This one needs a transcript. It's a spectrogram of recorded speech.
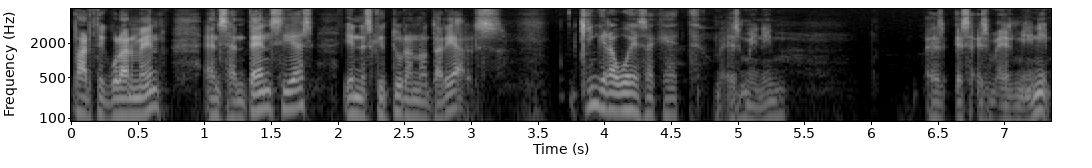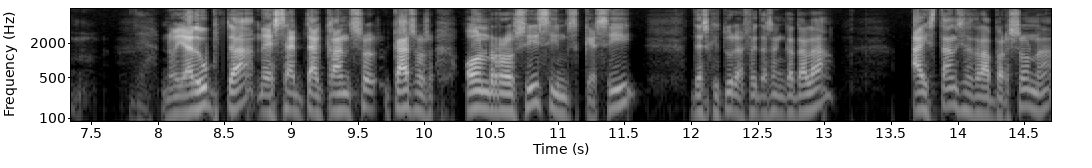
particularment en sentències i en escriptures notarials. Quin grau és aquest? És mínim. És, és, és, és mínim. Ja. No hi ha dubte, excepte casos, casos honrosíssims que sí, d'escritures fetes en català, a instàncies de la persona,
